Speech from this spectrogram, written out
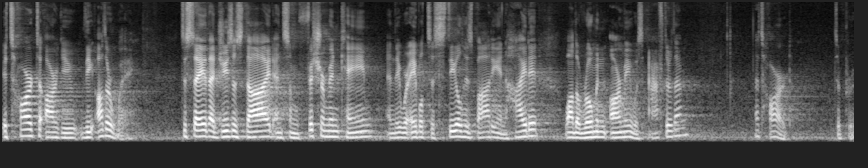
it's hard to argue the other way. To say that Jesus died and some fishermen came and they were able to steal his body and hide it while the Roman army was after them, that's hard to prove.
